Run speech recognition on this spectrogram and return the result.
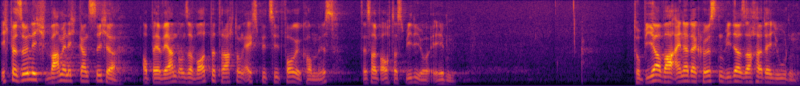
Ich persönlich war mir nicht ganz sicher, ob er während unserer Wortbetrachtung explizit vorgekommen ist, deshalb auch das Video eben. Tobia war einer der größten Widersacher der Juden.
